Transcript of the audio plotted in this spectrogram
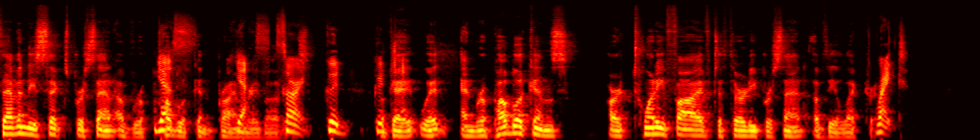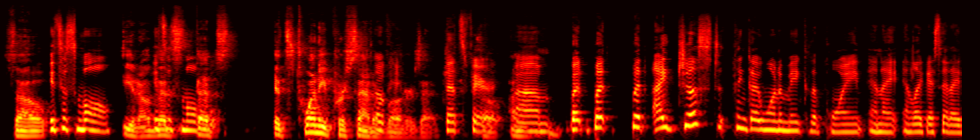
76% of Republican yes. primary yes. voters. Sorry. Good. Good. Okay. With, and Republicans are 25 to 30% of the electorate. Right. So it's a small, you know, it's a small, that's, it's 20% of okay. voters actually. That's fair. So, um, but but but I just think I want to make the point and I and like I said I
